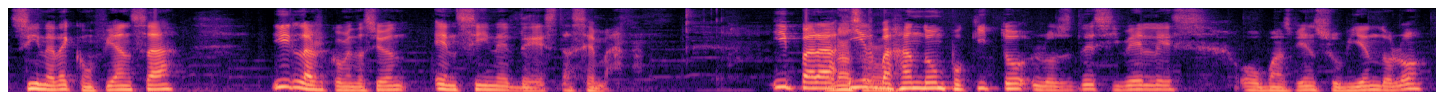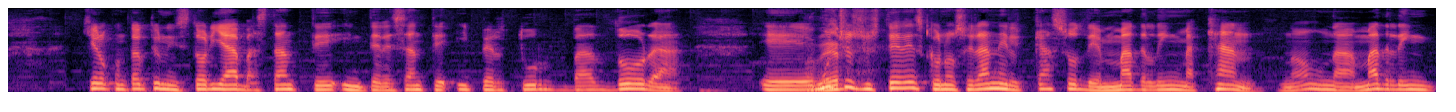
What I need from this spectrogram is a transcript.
cine de confianza y la recomendación en cine de esta semana. Y para ir bajando un poquito los decibeles, o más bien subiéndolo, quiero contarte una historia bastante interesante y perturbadora. Eh, muchos de ustedes conocerán el caso de Madeleine McCann, ¿no? Una Madeleine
